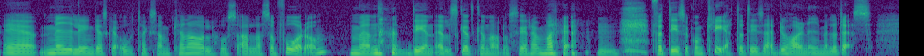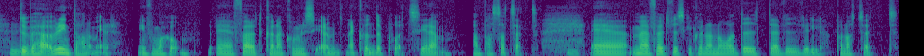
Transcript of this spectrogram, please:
eh, mail är en ganska otacksam kanal hos alla som får dem. Men det är en älskad kanal hos CRM-are. Mm. För att det är så konkret. att det är så här, Du har en e-mailadress. Mm. Du behöver inte ha någon mer information eh, för att kunna kommunicera med dina kunder på ett CRM-anpassat sätt. Mm. Eh, men för att vi ska kunna nå dit där vi vill på något sätt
